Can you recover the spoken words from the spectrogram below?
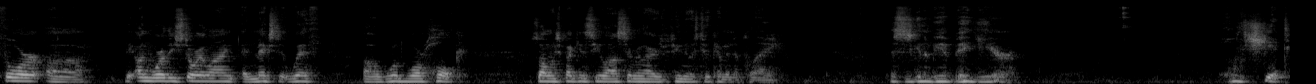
Thor, uh, the Unworthy storyline, and mixed it with uh, World War Hulk. So I'm expecting to see a lot of similarities between those two come into play. This is going to be a big year. Holy shit.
